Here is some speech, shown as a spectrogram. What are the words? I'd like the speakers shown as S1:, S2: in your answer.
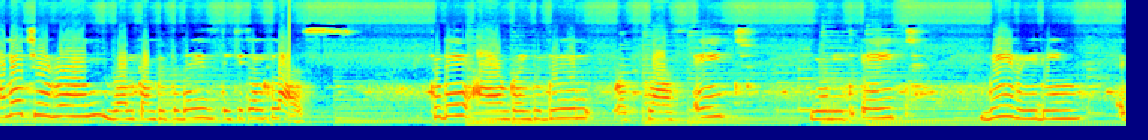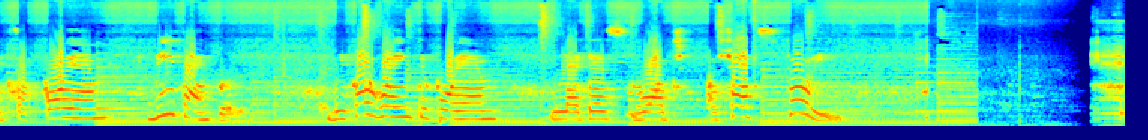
S1: Hello children, welcome to today's digital class. Today I am going to deal with class 8, unit 8, be reading, it's a poem, be thankful. Before going to poem, let us watch a short story.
